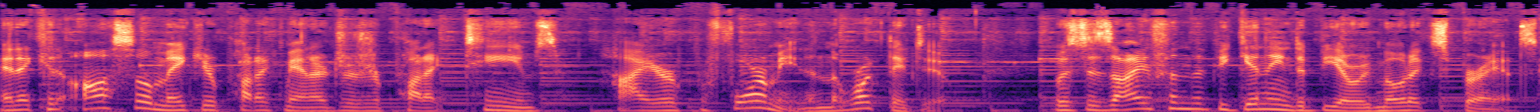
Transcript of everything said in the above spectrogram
and it can also make your product managers or product teams higher performing in the work they do. It was designed from the beginning to be a remote experience.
